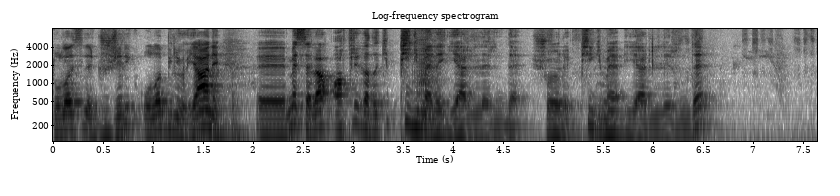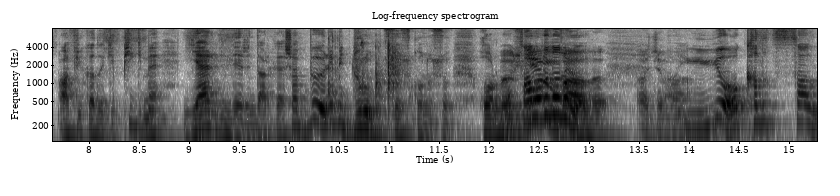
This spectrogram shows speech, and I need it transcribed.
Dolayısıyla cücelik olabiliyor. Yani e, mesela Afrika'daki pigme yerlilerinde şöyle pigme yerlilerinde Afrika'daki pigme yerlilerinde arkadaşlar böyle bir durum söz konusu. Hormon Bölgeye salgılanıyor. acaba? Yok kalıtsal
